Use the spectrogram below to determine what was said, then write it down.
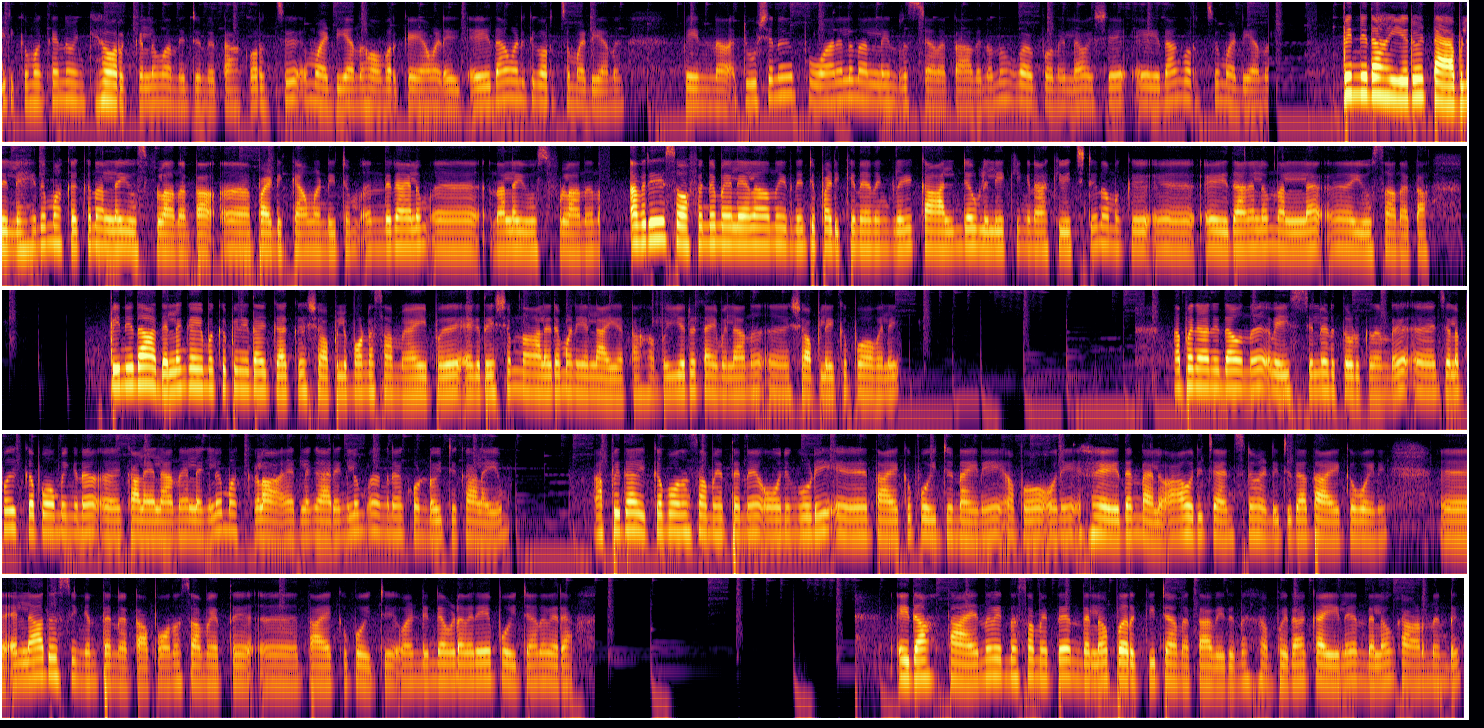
ഇരിക്കുമ്പോൾ തന്നെ എനിക്ക് ഉറക്കെല്ലാം വന്നിട്ടുണ്ട് കേട്ടോ കുറച്ച് മടിയാണ് ഹോംവർക്ക് ചെയ്യാൻ വേണ്ടി. എഴുതാൻ വേണ്ടിയിട്ട് കുറച്ച് മടിയാണ്. പിന്നെ ട്യൂഷന് പോകാനെല്ലാം നല്ല ഇൻട്രസ്റ്റ് ആണ് കേട്ടോ അതിനൊന്നും കുഴപ്പമൊന്നുമില്ല. പക്ഷേ എഴുതാൻ കുറച്ച് മടിയാണ്. പിന്നെ ഇതാ ഈ ഒരു ടാബിളില്ലേ ഇത് മക്കൾക്ക് നല്ല യൂസ്ഫുൾ ആണ് കേട്ടോ പഠിക്കാൻ വേണ്ടിയിട്ടും എന്തിനായാലും നല്ല യൂസ്ഫുൾ ആണ്. അവർ സോഫന്റെ മേലെയാണ് ഇരുന്നിട്ട് പഠിക്കുന്നതെങ്കിൽ കാലിന്റെ ഉള്ളിലേക്ക് ഇങ്ങനെ ആക്കി വെച്ചിട്ട് നമുക്ക് എഴുതാനെല്ലാം നല്ല യൂസാണ് കേട്ടോ പിന്നെ ഇതാ അതെല്ലാം കഴിയുമ്പോൾ പിന്നെ ഇതാ ഇക്കാക്ക് ഷോപ്പിൽ പോകേണ്ട സമയമായി ഇപ്പോൾ ഏകദേശം നാലര മണിയെല്ലാം ആയി കേട്ടോ അപ്പോൾ ഈ ഒരു ടൈമിലാണ് ഷോപ്പിലേക്ക് പോവൽ അപ്പോൾ ഞാനിതാ ഒന്ന് വേസ്റ്റെല്ലാം എടുത്തു കൊടുക്കുന്നുണ്ട്. ചിലപ്പോൾ ഇക്ക പോകുമ്പോൾ ഇങ്ങനെ കളയലാന്ന് അല്ലെങ്കിൽ മക്കളോ അല്ലെങ്കിൽ ആരെങ്കിലും അങ്ങനെ കൊണ്ടുപോയിട്ട് കളയും. അപ്പോൾ ഇതാ ഇക്ക പോകുന്ന സമയത്ത് തന്നെ ഓനും കൂടി താഴേക്ക് പോയിട്ടുണ്ടായിന്. അപ്പോൾ ഓന് എഴുതണ്ടല്ലോ. ആ ഒരു ചാൻസിന് വേണ്ടിയിട്ട് ഇതാ താഴേക്ക് പോയിന്. എല്ലാ ദിവസവും ഇങ്ങനെ തന്നെ കേട്ടോ പോകുന്ന സമയത്ത് താഴേക്ക് പോയിട്ട് വണ്ടിന്റെ അവിടെ വരെ പോയിട്ടാണ് വരാം. ഇതാ താഴ്ന്ന് വരുന്ന സമയത്ത് എന്തെല്ലാം പെറുക്കിയിട്ടാണ് കേട്ടോ വരുന്നത് അപ്പോൾ ഇതാ കയ്യിൽ എന്തെല്ലാം കാണുന്നുണ്ട്.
